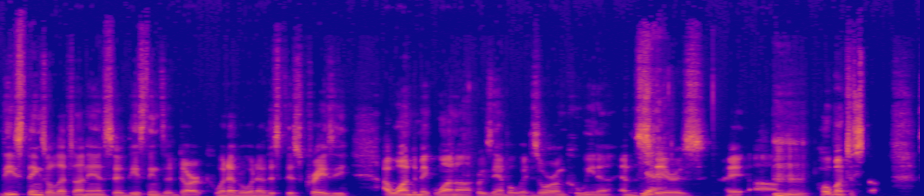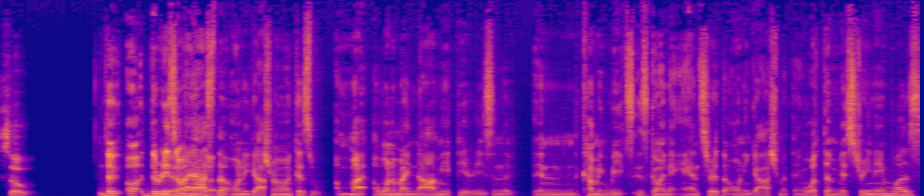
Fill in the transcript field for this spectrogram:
these things are left unanswered. These things are dark. Whatever, whatever. This this crazy. I wanted to make one, uh, for example, with Zoro and Kuina and the Yeah. stairs. Right, um, Mhm. whole bunch of stuff. So The uh, the reason Yeah, why I asked think the Onigashima one because my one of my Nami theories in the in the coming weeks is going to answer the Onigashima thing. What the mystery name was,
